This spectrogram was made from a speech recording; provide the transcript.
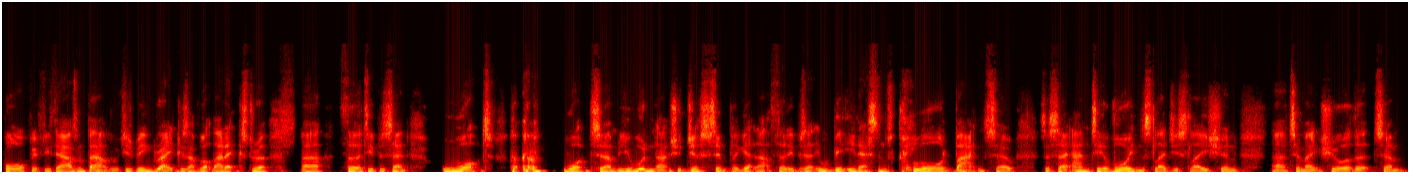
for fifty thousand pounds, which has been great because I've got that extra uh, thirty uh, percent. What what um, you wouldn't actually just simply get that thirty percent; it would be in essence clawed back. So to say anti-avoidance legislation uh, to make sure that um,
